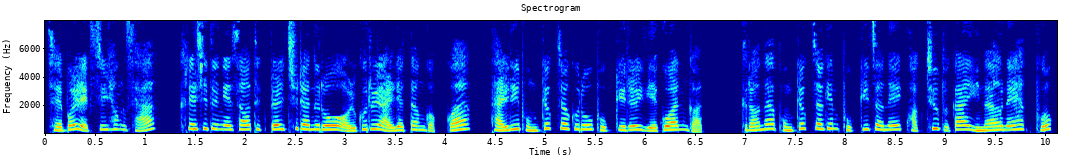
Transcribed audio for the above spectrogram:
재벌 X 형사, 크래시 등에서 특별 출연으로 얼굴을 알렸던 것과 달리 본격적으로 복귀를 예고한 것. 그러나 본격적인 복귀 전에 곽튜브가 이나은의 학폭,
